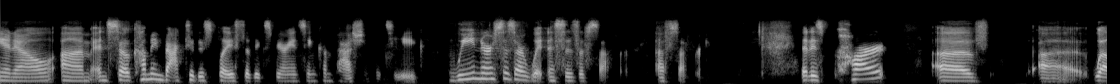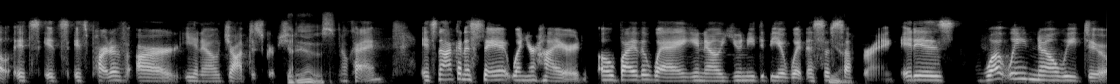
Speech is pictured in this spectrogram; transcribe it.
you know? Um, and so coming back to this place of experiencing compassion fatigue we nurses are witnesses of suffer of suffering. That is part of uh, well it's it's it's part of our you know job description. It is. Okay? It's not going to say it when you're hired. Oh by the way you know you need to be a witness of yeah. suffering. It is what we know we do.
